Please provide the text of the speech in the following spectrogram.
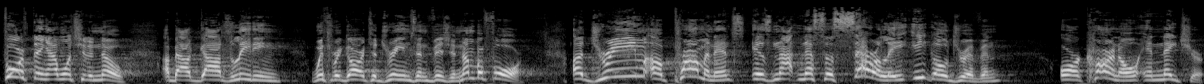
Fourth thing I want you to know about God's leading with regard to dreams and vision. Number four, a dream of prominence is not necessarily ego driven or carnal in nature.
